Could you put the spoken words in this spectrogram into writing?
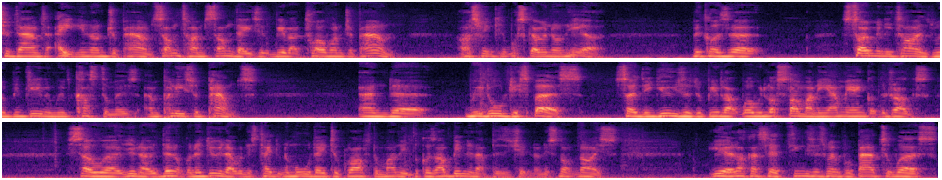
to down to eighteen hundred pounds. Sometimes, some days it would be about twelve hundred pound I was thinking, what's going on here? Because uh, so many times we'd be dealing with customers and police would pounce and uh, we'd all disperse. So the users would be like, well, we lost our money and we ain't got the drugs. So, uh, you know, they're not going to do that when it's taking them all day to graft the money because I've been in that position and it's not nice. Yeah, like I said, things just went from bad to worse.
